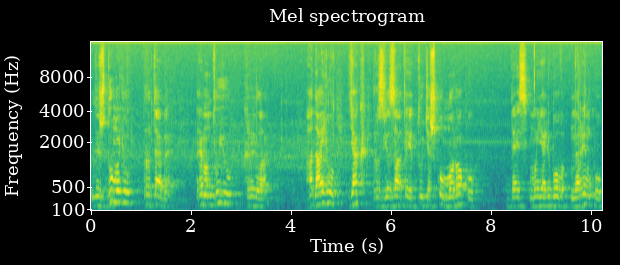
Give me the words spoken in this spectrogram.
Лиш думаю про тебе, ремонтую крила. Гадаю, як розв'язати ту тяжку мороку, десь моя любов на ринку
